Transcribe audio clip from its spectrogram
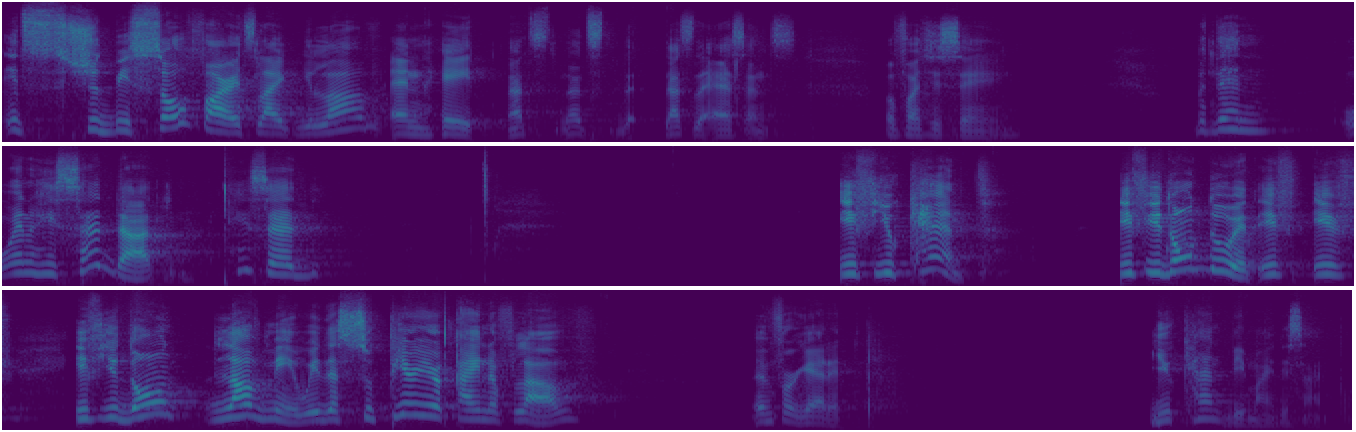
it should be so far, it's like love and hate. That's, that's, the, that's the essence of what he's saying. But then, when he said that, he said, if you can't, if you don't do it, if, if, if you don't love me with a superior kind of love, then forget it. You can't be my disciple.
